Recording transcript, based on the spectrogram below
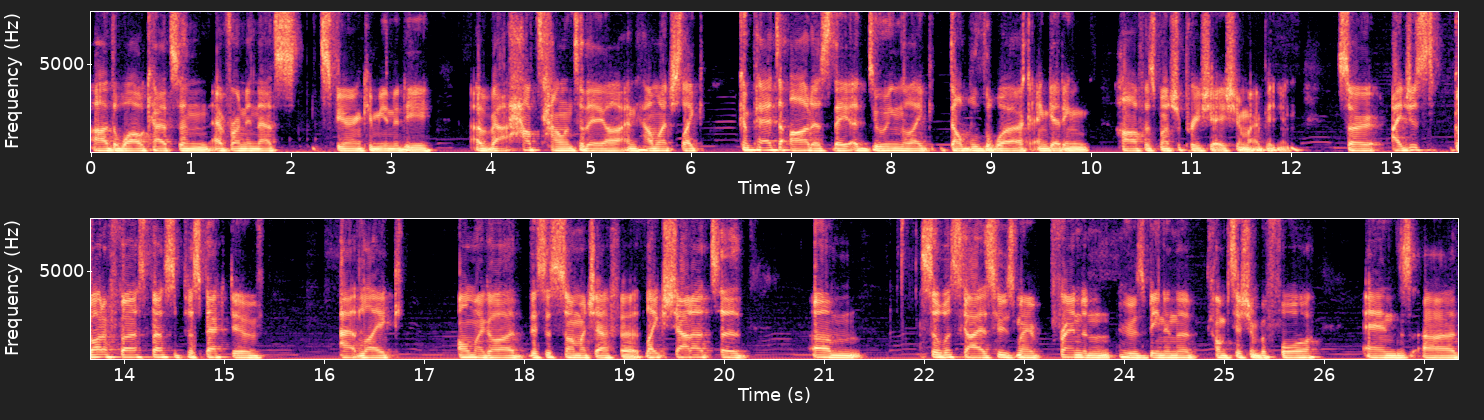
uh, the Wildcats and everyone in that sphere and community about how talented they are and how much like compared to artists, they are doing like double the work and getting half as much appreciation, in my opinion. So I just got a first person perspective at like, oh my God, this is so much effort. Like, shout out to um, Silver Skies, who's my friend and who's been in the competition before. And, uh,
